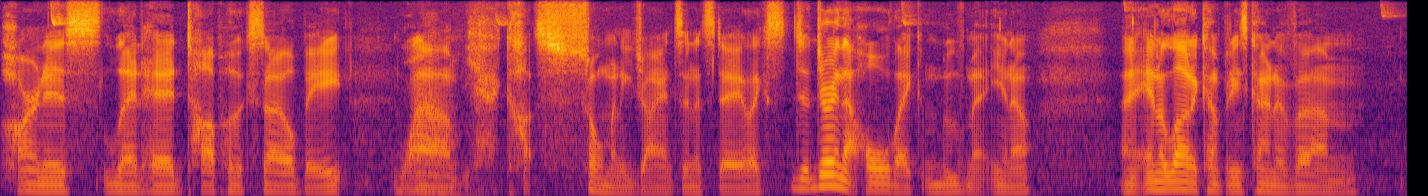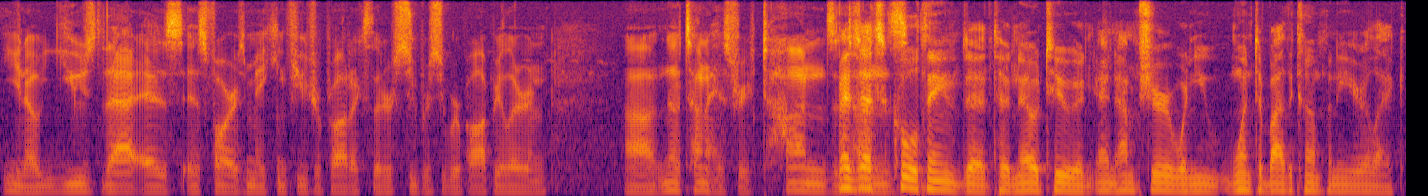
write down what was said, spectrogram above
harness, lead head, top hook style bait. Wow. Um, yeah, caught so many giants in its day, like d- during that whole like movement, you know, and, and a lot of companies kind of, um, you know, used that as as far as making future products that are super super popular and. Uh, no, ton of history, tons and That's, tons. that's a cool thing to, to know too, and, and I'm sure when you went to buy the company, you're like,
